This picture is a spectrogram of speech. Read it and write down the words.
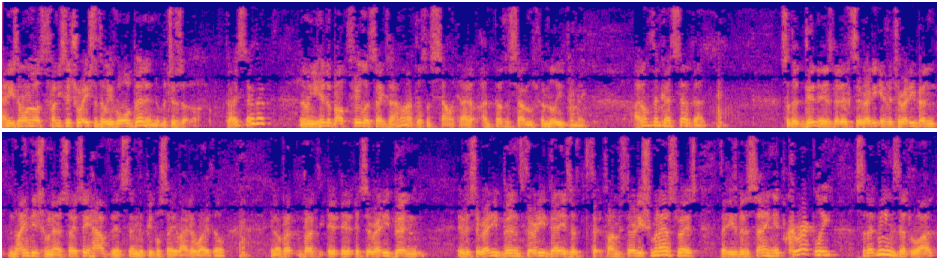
and he's in one of those funny situations that we've all been in, which is, uh, did I say that? And when you hear about tefillah saying, I don't know, it doesn't sound like, it doesn't sound familiar to me. I don't think I said that. So the din is that it's already, if it's already been 90 Shemoneh, so you have this thing that people say right away though. You know, but but it, it's already been if it's already been 30 days of th- times 30 Shemon that he's been saying it correctly. So that means that what?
